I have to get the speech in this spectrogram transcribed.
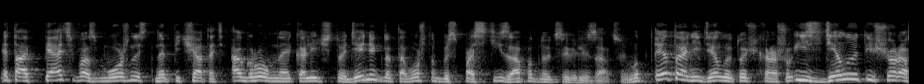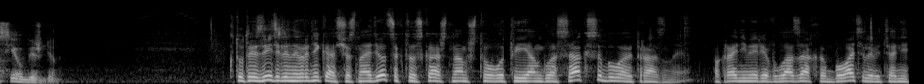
Это опять возможность напечатать огромное количество денег для того, чтобы спасти западную цивилизацию. Вот это они делают очень хорошо. И сделают еще раз, я убежден. Кто-то из зрителей наверняка сейчас найдется, кто скажет нам, что вот и англосаксы бывают разные. По крайней мере, в глазах обывателя, ведь они,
